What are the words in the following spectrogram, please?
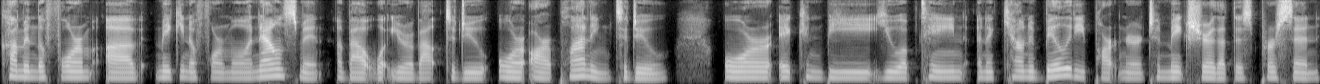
come in the form of making a formal announcement about what you're about to do or are planning to do. Or it can be you obtain an accountability partner to make sure that this person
